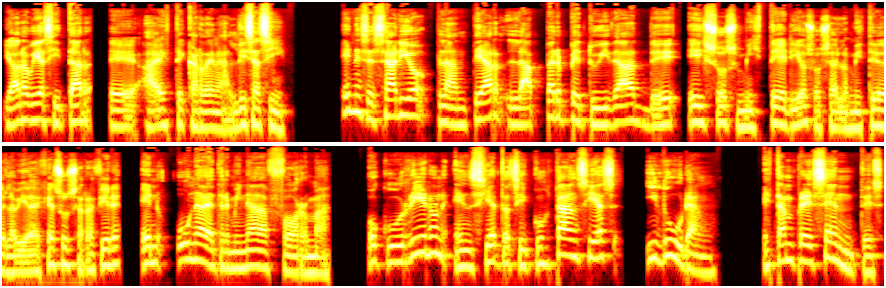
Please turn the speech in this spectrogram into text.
Y ahora voy a citar eh, a este cardenal. Dice así, es necesario plantear la perpetuidad de esos misterios, o sea, los misterios de la vida de Jesús se refiere, en una determinada forma. Ocurrieron en ciertas circunstancias y duran, están presentes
